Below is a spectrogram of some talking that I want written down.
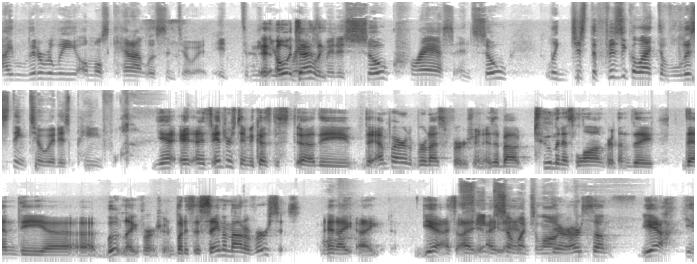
I literally almost cannot listen to it. It to me, eh, the oh, arrangement exactly. is so crass and so like just the physical act of listening to it is painful. Yeah, and it's interesting because the uh, the the Empire Burlesque version is about two minutes longer than the than the uh, bootleg version, but it's the same amount of verses. And I, I yeah, I, Seems I, so much longer. There are some. Yeah, yeah.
